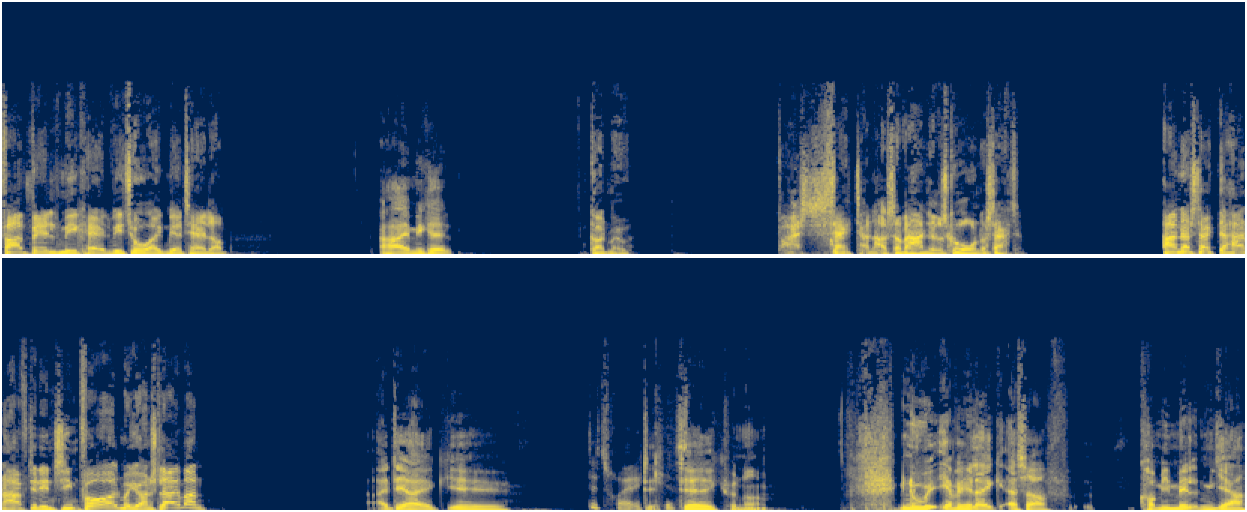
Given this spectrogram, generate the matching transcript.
Farvel, Michael, vi to har ikke mere at tale om. Hej, Michael. Godt med ud. For satan altså, hvad har han ellers gået rundt og sagt? Han har sagt, at han har haft et intimt forhold med Jørgen Sleiman. Ej, det har jeg ikke, øh, Det tror jeg ikke, det, Kirsten. det har jeg ikke hørt noget om. Men nu, vil- jeg vil heller ikke, altså, komme imellem jer.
